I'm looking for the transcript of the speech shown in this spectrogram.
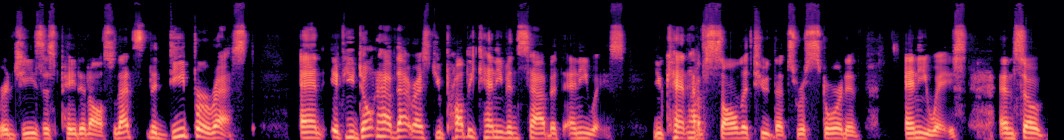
where Jesus paid it all. So that's the deeper rest and if you don't have that rest, you probably can't even Sabbath anyways. You can't have solitude that's restorative anyways. And so,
